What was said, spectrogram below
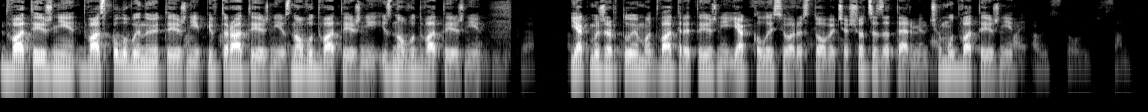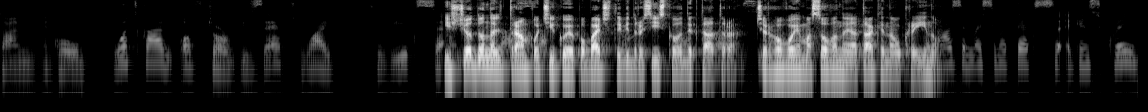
Два тижні, два з половиною тижні, півтора тижні, знову два тижні і знову два тижні. Як ми жартуємо, два-три тижні, як колись у Арестовича. Що це за термін? Чому два тижні? І що Дональд Трамп очікує побачити від російського диктатора? Чергової масованої атаки на Україну? another massive attacks against Ukraine?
